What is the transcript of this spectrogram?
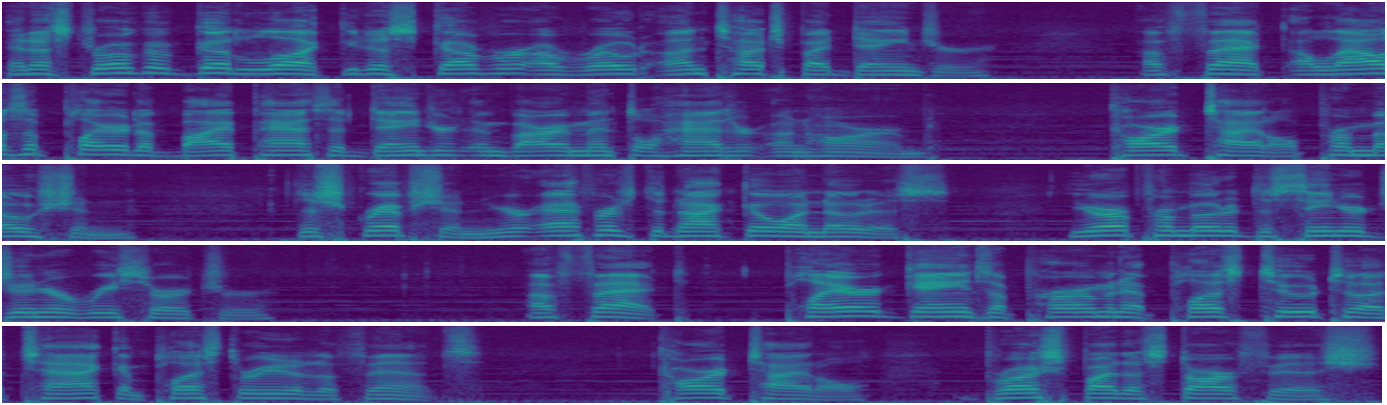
In a stroke of good luck you discover a road untouched by danger. Effect: Allows the player to bypass a dangerous environmental hazard unharmed. Card title: Promotion Description: Your efforts did not go unnoticed. You are promoted to Senior Junior Researcher. Effect: Player gains a permanent plus 2 to attack and plus 3 to defense. Card title: Brushed by the Starfish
